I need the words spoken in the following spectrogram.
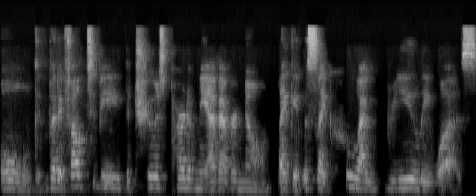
old, but it felt to be the truest part of me I've ever known. Like it was like who I really was.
